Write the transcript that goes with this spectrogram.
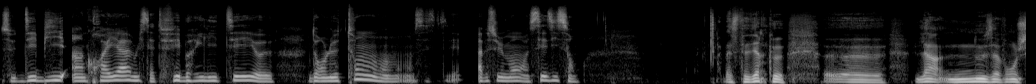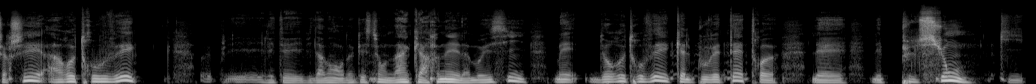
ce débit incroyable, cette fébrilité dans le ton. C'est absolument saisissant. bah, C'est-à-dire que euh, là, nous avons cherché à retrouver. Il était évidemment hors de question d'incarner la Boétie, mais de retrouver quelles pouvaient être les, pulsions qui,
